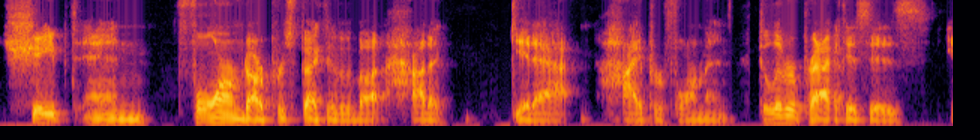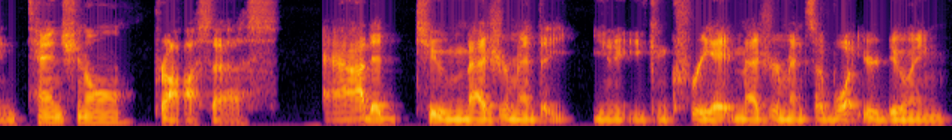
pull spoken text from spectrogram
shaped and formed our perspective about how to get at high performance. Deliberate practice is intentional process added to measurement that you know you can create measurements of what you're doing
